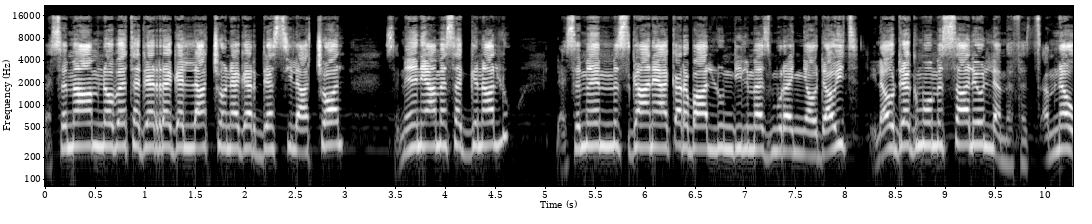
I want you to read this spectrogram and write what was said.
በስምህ አምነው በተደረገላቸው ነገር ደስ ይላቸዋል፣ ስምህን ያመሰግናሉ፣ ለስምህም ምስጋና ያቀርባሉ እንዲል መዝሙረኛው ዳዊት። ሌላው ደግሞ ምሳሌውን ለመፈጸም ነው።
